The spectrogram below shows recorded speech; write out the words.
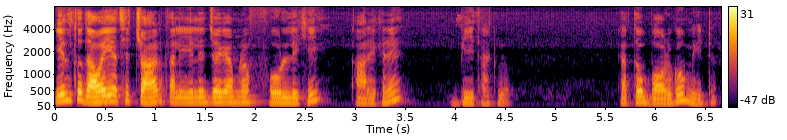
এল তো দেওয়াই আছে চার, তাহলে এলের জায়গায় আমরা ফোর লিখি, আর এখানে বি থাকল। এত বর্গ মিটার।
